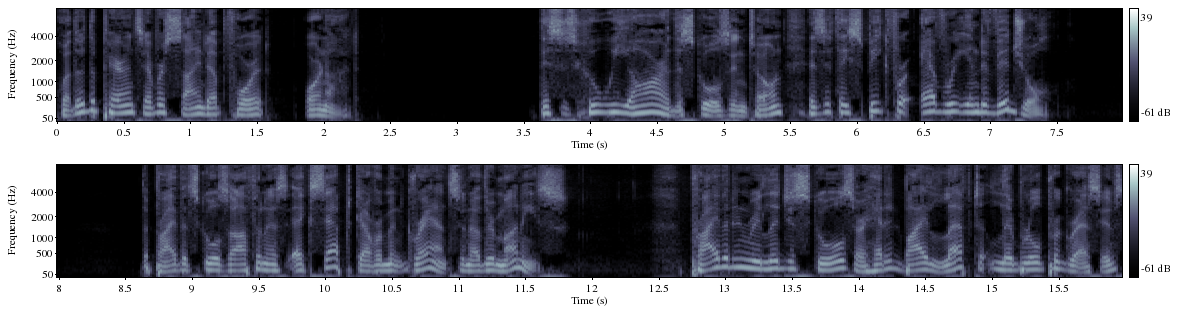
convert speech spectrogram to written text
whether the parents ever signed up for it or not. This is who we are, the schools intone, as if they speak for every individual. The private schools often accept government grants and other monies. Private and religious schools are headed by left liberal progressives,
